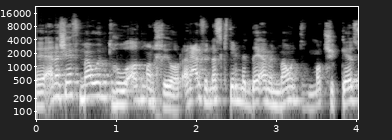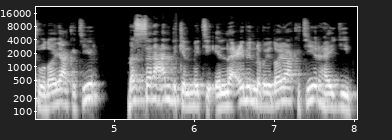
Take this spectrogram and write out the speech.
أنا شايف ماونت هو أضمن خيار. أنا عارف الناس كتير متضايقة من ماونت في ماتش الكاس وضيع كتير بس أنا عندي كلمتي اللعيب اللي بيضيع كتير هيجيب.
